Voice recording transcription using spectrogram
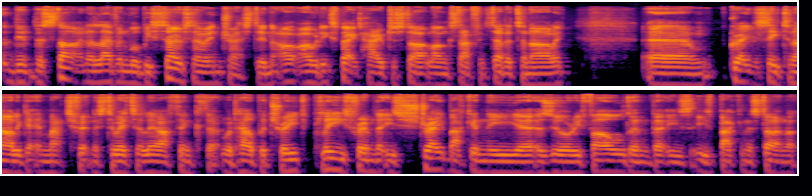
The, the starting 11 will be so, so interesting. I, I would expect Howe to start Longstaff instead of Tonali. Um, great to see Tonali getting match fitness to Italy. I think that would help a treat. Pleased for him that he's straight back in the uh, Azzurri fold and that he's he's back in the starting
